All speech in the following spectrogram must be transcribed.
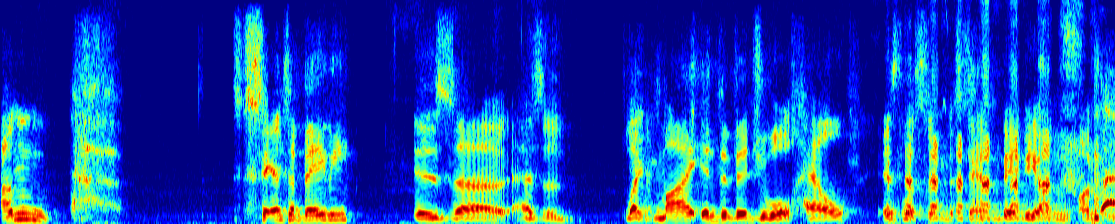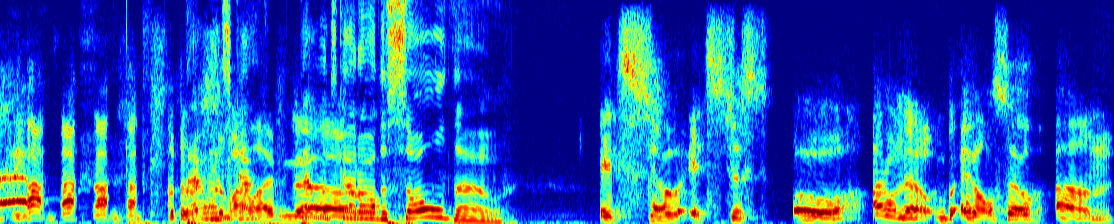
I'm Santa Baby is uh has a like my individual hell is listening to Santa Baby on on repeat for the rest of my got, life. That one's got all the soul, though. It's so it's just oh I don't know, and also um,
